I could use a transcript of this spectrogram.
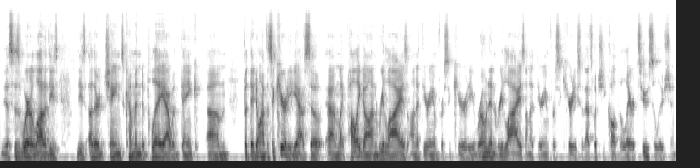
this is where a lot of these these other chains come into play, I would think. Um, but they don't have the security. Yeah. So um, like Polygon relies on Ethereum for security. Ronin relies on Ethereum for security. So that's what you call the layer two solution.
